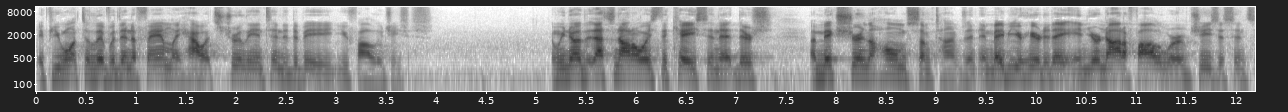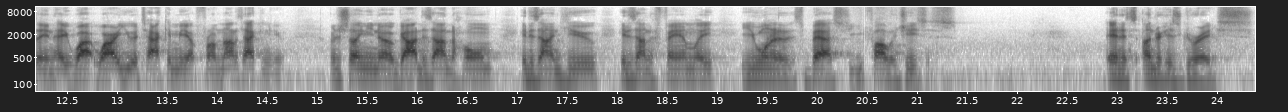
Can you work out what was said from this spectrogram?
If you want to live within a family how it's truly intended to be, you follow Jesus. And we know that that's not always the case, and that there's a mixture in the home sometimes. And, and, maybe you're here today and you're not a follower of Jesus and saying, hey, why, why are you attacking me up front? I'm not attacking you. I'm just letting you know God designed the home, He designed you, He designed the family. You want it at its best. You follow Jesus. And it's under His grace.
